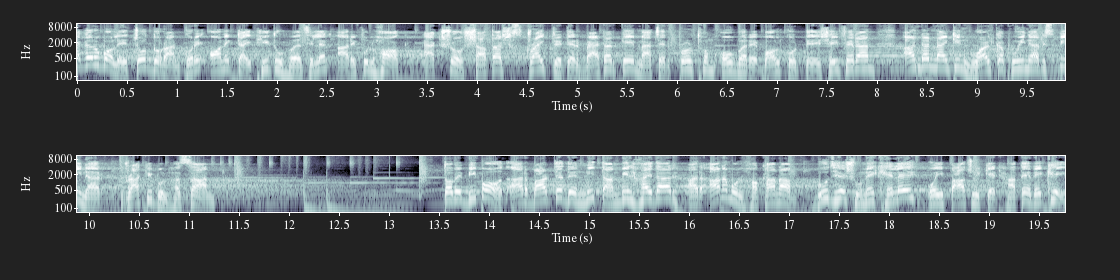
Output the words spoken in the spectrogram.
এগারো বলে চোদ্দ রান করে অনেকটাই থিতু হয়েছিলেন আরিফুল হক। একশো সাতাশ স্ট্রাইক রেটের ব্যাটারকে ম্যাচের প্রথম ওভারে বল করতে এসেই ফেরান under nineteen world cup winner spinner Rakibul Hasan. তবে বিপদ আর বাড়তে দেননি তানবির হায়দার আর আনামুল হকানাম বুঝে শুনে খেলে ওই পাঁচ উইকেট হাতে রেখেই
